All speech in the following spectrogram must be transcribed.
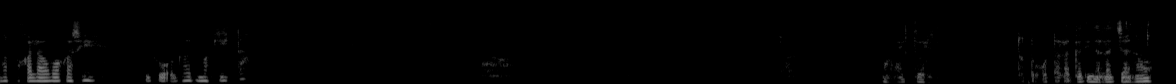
Napakalawa kasi. Hindi ko agad makita. Mga idol, totoo talaga dinala dyan, oh.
